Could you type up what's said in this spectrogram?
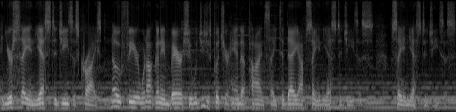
and you're saying yes to Jesus Christ, no fear, we're not going to embarrass you. Would you just put your hand up high and say, Today I'm saying yes to Jesus? I'm saying yes to Jesus.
